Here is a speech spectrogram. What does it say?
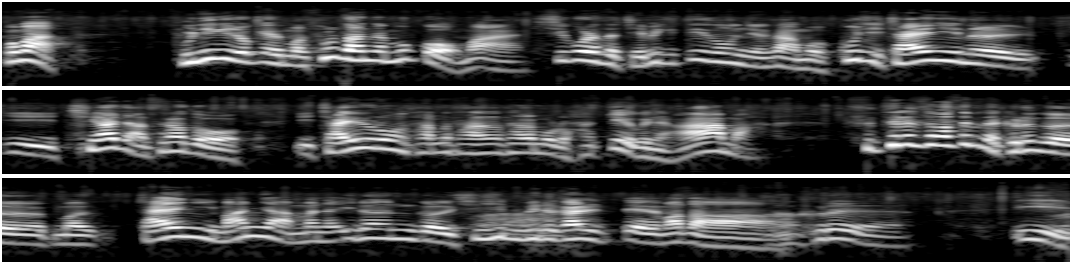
그만 분위기 좋게 뭐 술도 한 잔 먹고, 막 시골에서 재밌게 뛰노는 영상, 뭐, 굳이 자연인을 이 칭하지 않더라도, 이 자유로운 삶을 사는 사람으로 할게요, 그냥. 아, 막. 스트레스 받습니다. 그런 거, 뭐, 자연이 맞냐, 안 맞냐, 이런 걸 시시비비를 갈 때마다. 아 그래. 이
